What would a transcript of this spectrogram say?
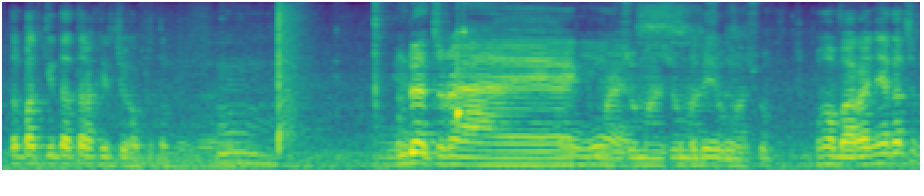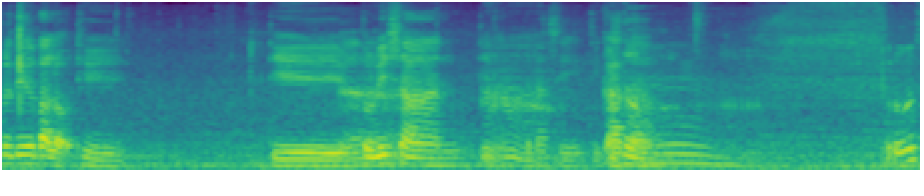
tempat kita terakhir juga bertemu Hmm. Udah cerai, Oh, yes. masuk masuk Seperti masuk itu. masuk. penggambarannya kan seperti itu kalau di di Ya. tulisan di Hmm. narasi di kata Betul. Hmm. Terus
